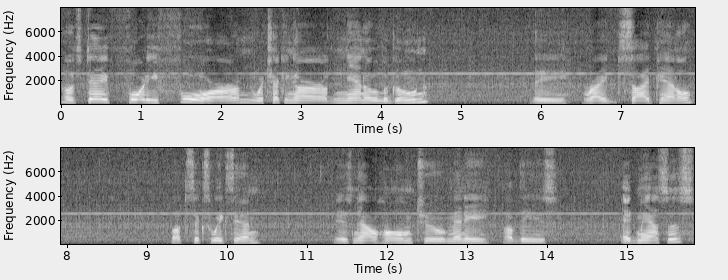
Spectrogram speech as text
Well, it's day 44. We're checking our Nano Lagoon. The right side panel, about six weeks in, is now home to many of these egg masses.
